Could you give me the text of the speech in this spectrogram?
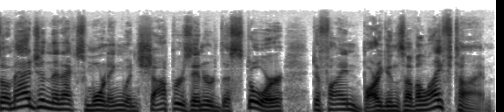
So imagine the next morning when shoppers entered the store to find bargains of a lifetime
